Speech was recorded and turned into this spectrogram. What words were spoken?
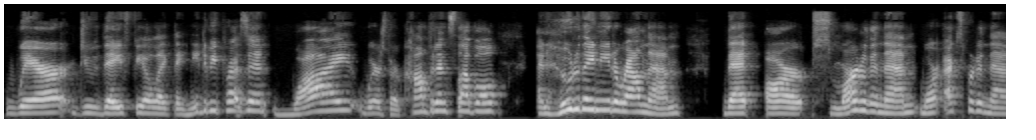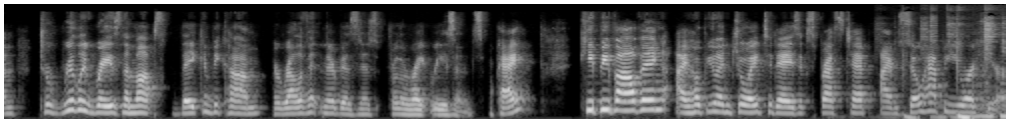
where do they feel like they need to be present why where's their confidence level and who do they need around them that are smarter than them more expert in them to really raise them up so they can become irrelevant in their business for the right reasons okay? Keep evolving. I hope you enjoyed today's express tip. I'm so happy you are here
